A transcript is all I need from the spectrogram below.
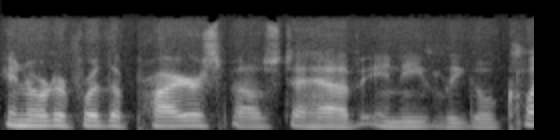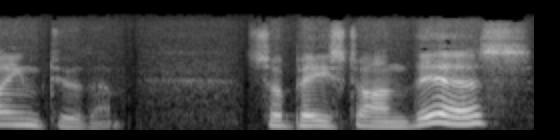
in order for the prior spouse to have any legal claim to them. So, based on this,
